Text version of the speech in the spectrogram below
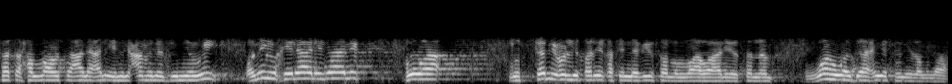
فتح الله تعالى عليه من عمل دنيوي. ومن خلال ذلك هو متبع لطريقة النبي صلى الله عليه وسلم وهو داعية إلى الله.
